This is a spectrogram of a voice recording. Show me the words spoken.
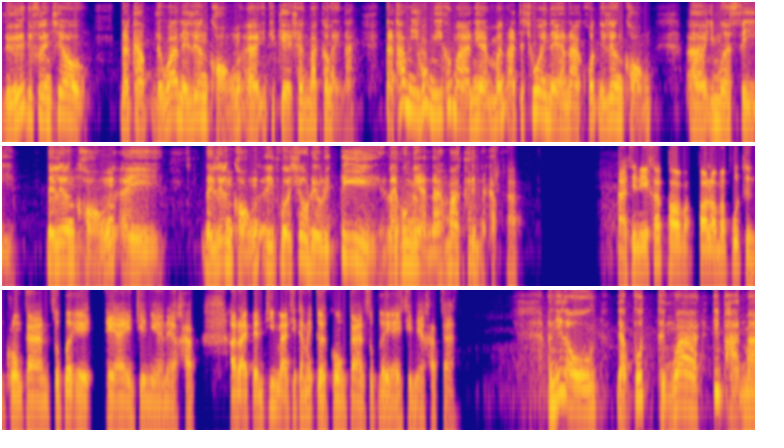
หรือ differential นะครับหรือว่าในเรื่องของเอ่อ integration มากเท่าไหร่นักแต่ถ้ามีพวกนี้เข้ามาเนี่ยมันอาจจะช่วยในอนาคตในเรื่องของเอ่อ immersive ในเรื่องของไอในเรื่องของไอ้ virtual reality อะไรพวกเนี้ยนะมากขึ้นนะครับครับอ่าทีนี้ครับพอพอเรามาพูดถึงโครงการ Super AI Engineer เนี่ยครับ อะไรเป็นที่มาที่ทำให้เกิดโครงการ Super AI Engineer ครับอาจารย์ อันนี้เราอยากพูดถึงว่าที่ผ่านมา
